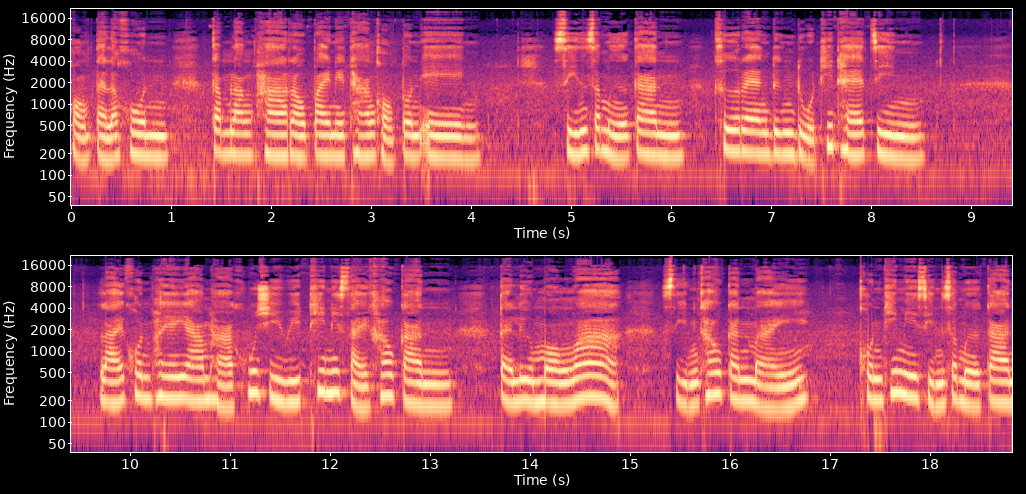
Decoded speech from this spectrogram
ของแต่ละคนกำลังพาเราไปในทางของตนเอง ศีลเสมอกัน คือแรงดึงดูดที่แท้จริง หลายคนพยายามหาคู่ชีวิตที่นิสัยเข้ากัน แต่ลืมมองว่า ศีลเข้ากันไหม คนที่มีศีลเสมอกัน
